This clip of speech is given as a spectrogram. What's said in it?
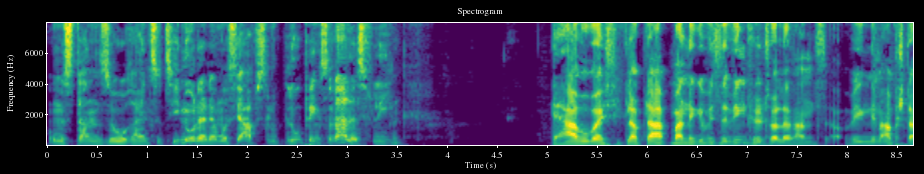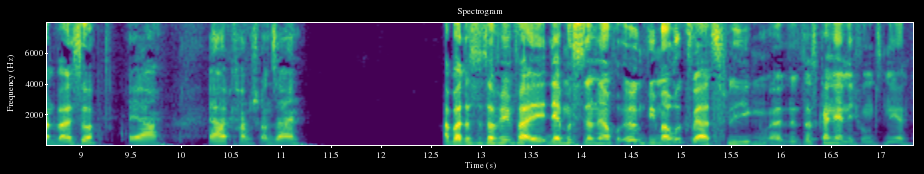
um es dann so reinzuziehen, oder der muss ja absolut Loopings und alles fliegen. Ja, wobei ich glaube, da hat man eine gewisse Winkeltoleranz wegen dem Abstand, weißt du? Ja, ja, kann schon sein. Aber das ist auf jeden Fall, der müsste dann ja auch irgendwie mal rückwärts fliegen. weil das- kann ja nicht funktionieren.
